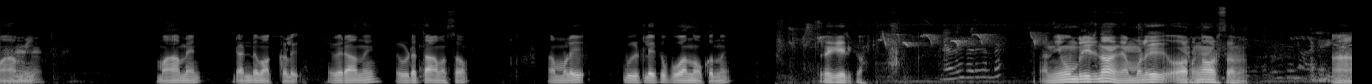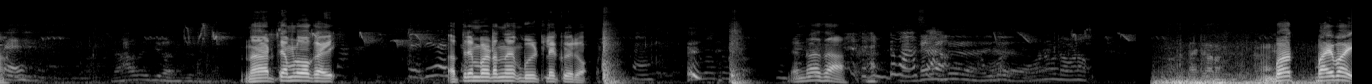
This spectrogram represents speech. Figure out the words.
മാമി. മാമൻ രണ്ട് മക്കൾ ഇവരാണ് ഇവിടെ താമസം. നമ്മൾ വീട്ടിലേക്ക് പോകാൻ നോക്കുന്നത് ഇത്രയൊക്കെ ആയിരിക്കാം നീ മുമ്പിലിരുന്നോ? നമ്മൾ ഉറങ്ങാൻ കുറച്ചാണ് ആ. എന്നാ അടുത്ത് നമ്മൾ നോക്കായി അത്രയും പെട്ടെന്ന് വീട്ടിലേക്ക് വരുമോ രണ്ട് മാസാ? Bye bye.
